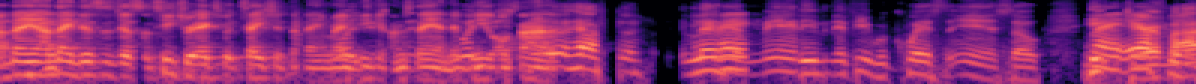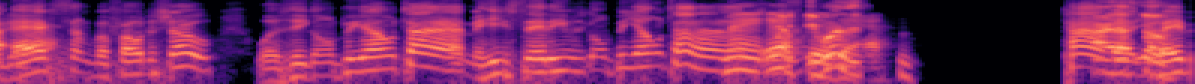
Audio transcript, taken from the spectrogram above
I think I think this is just a teacher expectation thing. Maybe well, you, can understand that well, he on time. Still have to let Man. him in even if he requests in. So he Man, Jeremiah asked him before the show, was he gonna be on time? And he said he was gonna be on time. Man, So F it wasn't. guy. time All right, let's go. baby.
